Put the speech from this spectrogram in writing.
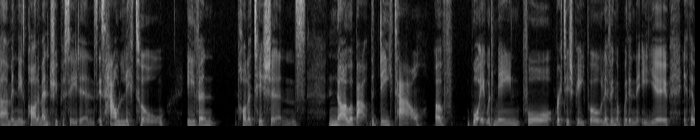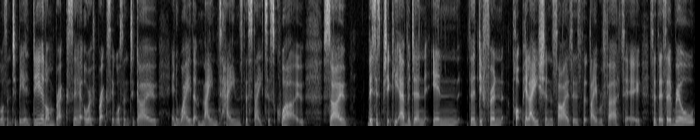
um, in these parliamentary proceedings is how little even politicians know about the detail of what it would mean for British people living within the EU if there wasn't to be a deal on Brexit or if Brexit wasn't to go in a way that maintains the status quo. So this is particularly evident in the different population sizes that they refer to. So there's a real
